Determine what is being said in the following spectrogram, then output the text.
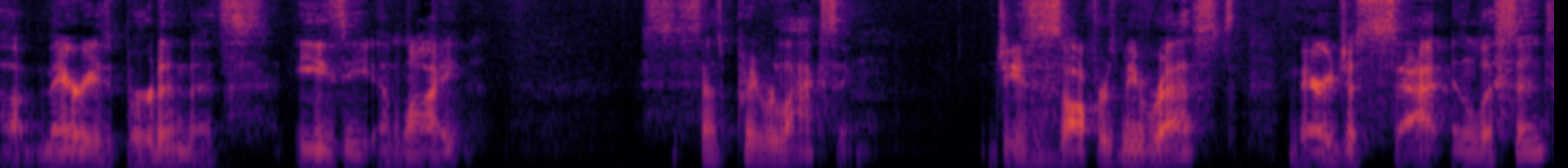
uh, Mary's burden that's easy and light, sounds pretty relaxing. Jesus offers me rest. Mary just sat and listened.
